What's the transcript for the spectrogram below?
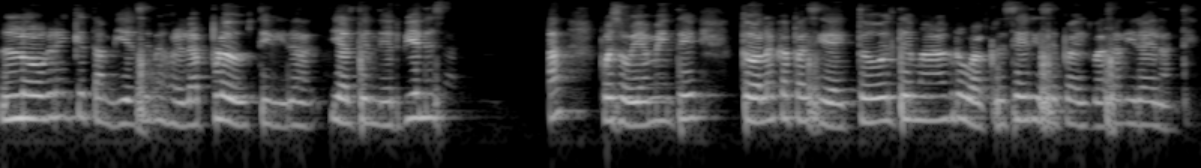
logren que también se mejore la productividad y al tener bienestar pues obviamente toda la capacidad y todo el tema agro va a crecer y ese país va a salir adelante.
